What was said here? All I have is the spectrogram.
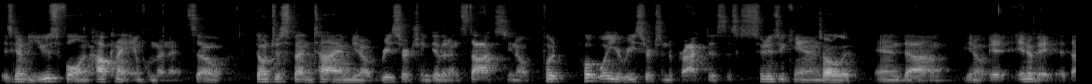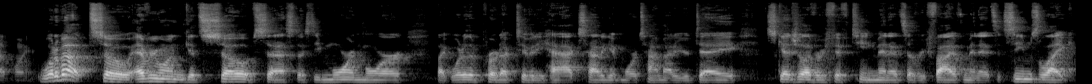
is going to be useful, and how can I implement it? So don't just spend time, you know, researching dividend stocks. You know, put put what you research into practice as soon as you can. Totally. And um, you know, it, innovate at that point. What about so everyone gets so obsessed? I see more and more like what are the productivity hacks? How to get more time out of your day? Schedule every 15 minutes, every five minutes. It seems like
